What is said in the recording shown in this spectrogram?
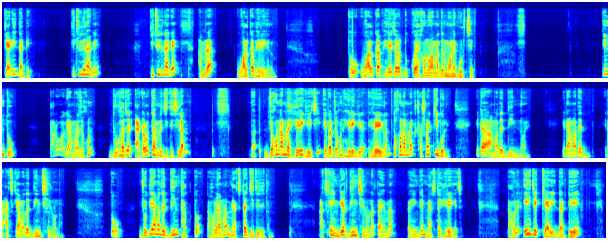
ক্যারি দ্য ডে কিছুদিন আগে কিছুদিন আগে আমরা ওয়ার্ল্ড কাপ হেরে গেলাম। তো ওয়ার্ল্ড কাপ হেরে যাওয়ার দুঃখ এখনও আমাদের মনে ঘুরছে। কিন্তু তারও আগে আমরা যখন দু হাজার এগারোতে আমরা জিতেছিলাম যখন আমরা হেরে গিয়েছি, এবার যখন হেরে গিয়ে, হেরে গেলাম, তখন আমরা সবসময় কী বলি? এটা আমাদের দিন নয়। এটা আমাদের, এটা আজকে আমাদের দিন ছিল না। তো যদি আমাদের দিন থাকতো, তাহলে আমরা ম্যাচটা জিতে যেতাম। আজকে ইন্ডিয়ার দিন ছিল না, তাই আমরা, তাই ইন্ডিয়া ম্যাচটা হেরে গেছে। তাহলে এই যে ক্যারি দ্য ডে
